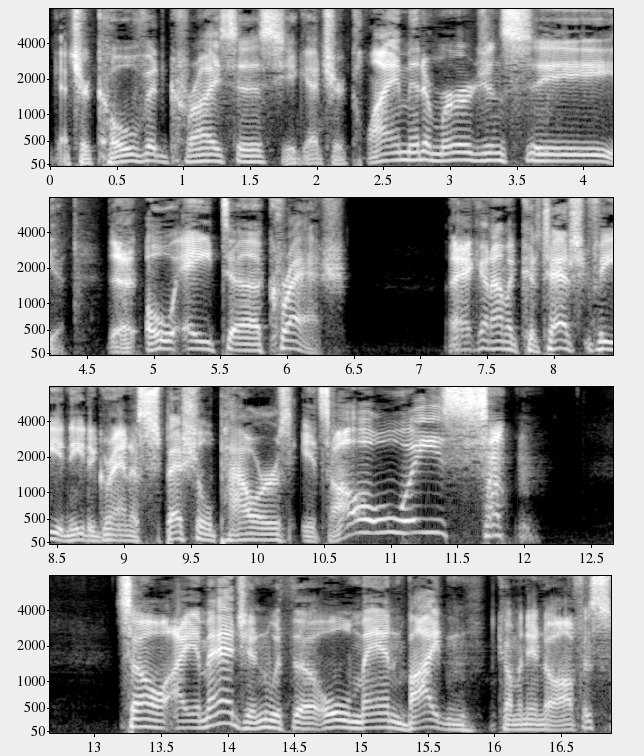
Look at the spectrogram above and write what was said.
You got your COVID crisis. You got your climate emergency. The 08 uh, crash. Economic catastrophe, you need to grant us special powers. It's always something. So I imagine with the old man Biden coming into office,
